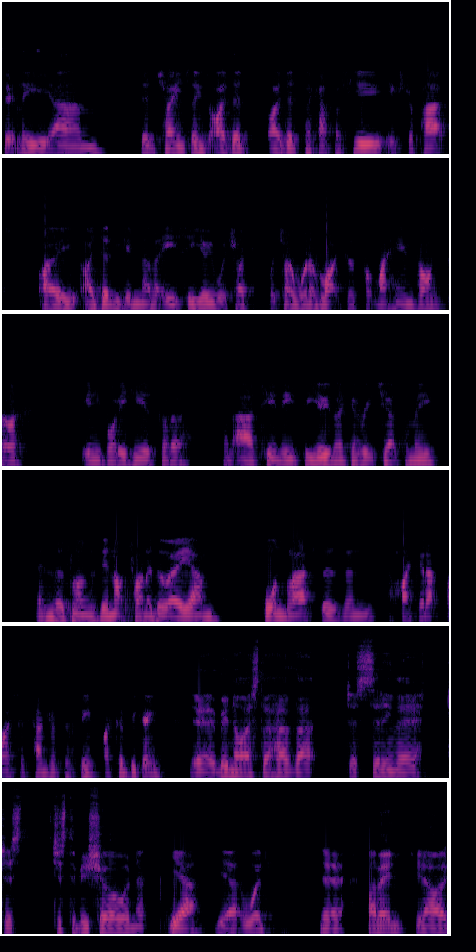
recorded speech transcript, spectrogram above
certainly um, did change things. I did I did pick up a few extra parts. I I didn't get another ECU, which I which I would have liked to have put my hands on. So if anybody here's got a an R10 ECU, they can reach out to me and as long as they're not trying to do a um, horn blasters and hike it up by 600%, I could be keen. Yeah, it'd be nice to have that just sitting there, just just to be sure, wouldn't it? Yeah, yeah, it would. Yeah, I mean, you know,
